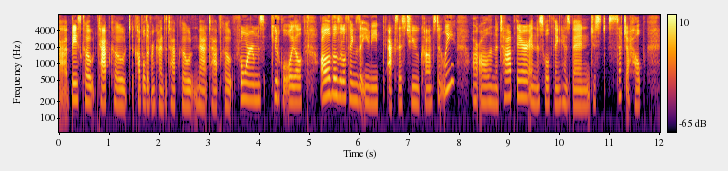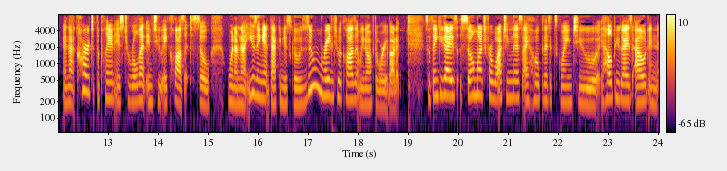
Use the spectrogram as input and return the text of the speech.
uh, base coat, top coat, a couple different kinds of top coat, matte top coat, forms, cuticle oil, all of those little things that you need access to constantly are all in the top there. And this whole thing has been just such a help. And that cart, the plan is to roll that into a closet. So when I'm not using it, that can just go zoom right into a closet and we don't have to worry about it. So thank you guys so much for watching this. I hope that it's going to help you guys out. And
